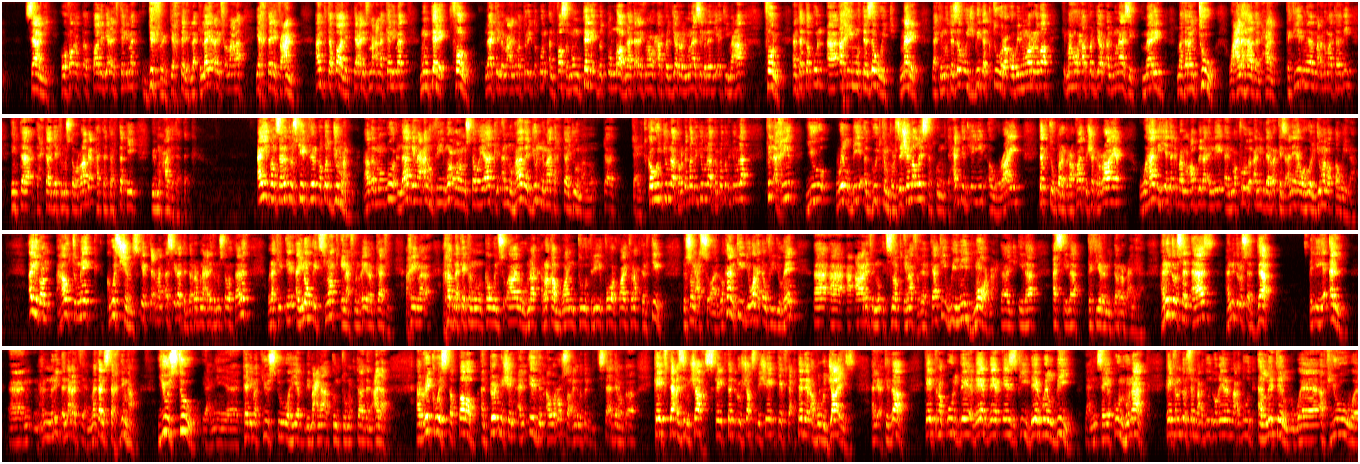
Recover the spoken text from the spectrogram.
سامي هو فقط الطالب يعرف كلمة different يختلف لكن لا يعرف معنى يختلف عن. أنت كطالب تعرف معنى كلمة ممتلئ full. لكن لما عندما تريد تقول الفصل ممتلئ بالطلاب لا تعرف ما هو حرف الجر المناسب الذي يأتي معه full أنت تقول أخي متزوج married لكن متزوج بدكتورة أو بممرضة ما هو حرف الجر المناسب؟ married مثلا to. وعلى هذا الحال كثير من المعلومات هذه أنت تحتاجها في المستوى الرابع حتى ترتقي بمحادثتك. أيضا سندرس كيف نربط الجمل؟ هذا الموضوع لا غنى عنه في معظم المستويات لأنه هذا جل ما تحتاجونه. يعني تكون جملة تربطها بجملة تربطها بجملة. في الأخير you will be a good conversationalist تكون متحدث جيد أو write تكتب paragraphات بشكل رائع وهذه هي تقريبا المعضلة اللي المفروض الآن نبدأ نركز عليها وهو الجمل الطويلة. أيضا how to make questions كيف تعمل أسئلة تدربنا عليه في المستوى الثالث ولكن I know it's not enough من غير الكافي. أخيرا أخذنا كيف نكون سؤال وهناك رقم 1 2 3 4 5 هناك ترتيب لصنع السؤال وكان فيديو واحد أو فيديوهين أعرف إنه it's not enough غير كافي we need more نحتاج إلى أسئلة كثيرة نتدرب عليها هندرس ال as هندرس ال the اللي هي ال. نحن نريد أن نعرف يعني متى نستخدمها. used to يعني كلمة used to وهي بمعنى كنت معتادا على. ال request الطلب ال permission الإذن أو الرخصة عندما تريد تستأذن. كيف تعزم شخص؟ كيف تدعو شخص لشيء؟ كيف تعتذر؟ Apologize. الاعتذار. كيف نقول غير there is في there will be. يعني سيكون هناك. كيف ندرس المعدود وغير المعدود؟ A little و a few و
